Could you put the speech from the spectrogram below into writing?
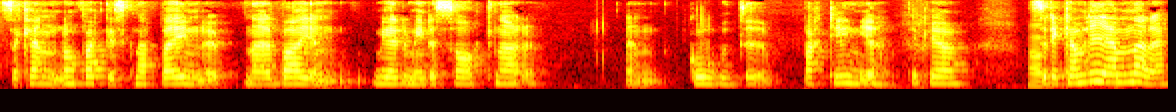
så kan de faktiskt knappa in nu när Bayern mer eller mindre saknar en god backlinje, tycker jag. Ja. Så det kan bli jämnare.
